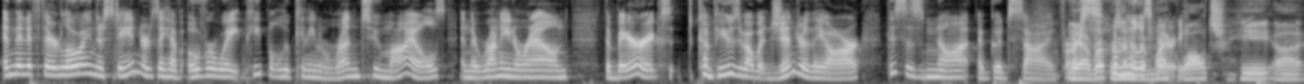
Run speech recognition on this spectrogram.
And then if they're lowering their standards, they have overweight people who can't even run two miles and they're running around the barracks confused about what gender they are. This is not a good sign for yeah, our Representative military. Mike Waltz, he uh,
